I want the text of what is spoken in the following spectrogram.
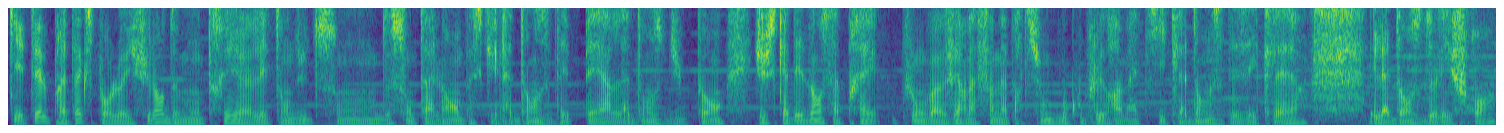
qui était le prétexte pour Loïc Fuller de montrer euh, l'étendue de son de son talent parce que la danse des perles, la danse du pan, jusqu'à des danses après plus on va vers la fin de la partition beaucoup plus dramatique, la danse des éclairs et la danse de l'effroi.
